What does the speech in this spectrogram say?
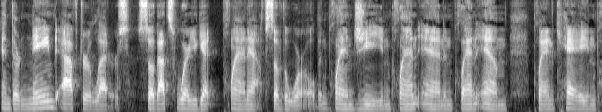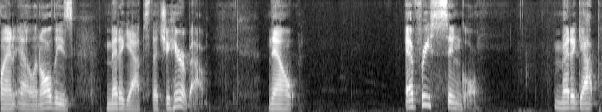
And they're named after letters. So that's where you get Plan Fs of the world, and Plan G, and Plan N, and Plan M, Plan K, and Plan L, and all these Medigaps that you hear about. Now, every single Medigap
